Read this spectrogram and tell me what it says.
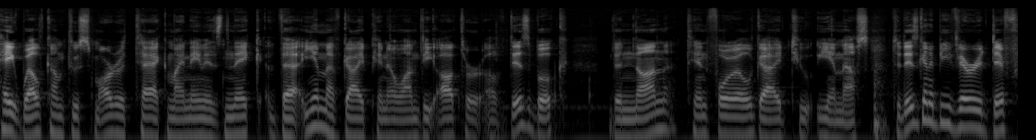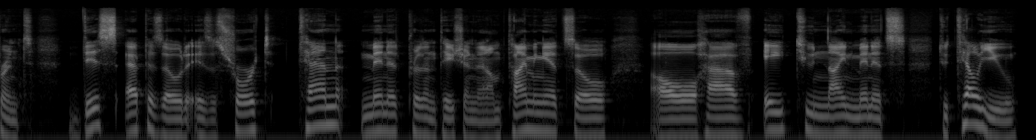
Hey, welcome to Smarter Tech. My name is Nick, the EMF guy Pineault. I'm the author of this book, The Non Tinfoil Guide to EMFs. Today's going to be very different. This episode is a short 10 minute presentation, and I'm timing it so I'll have 8 to 9 minutes to tell you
